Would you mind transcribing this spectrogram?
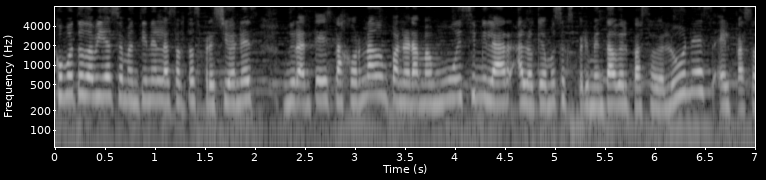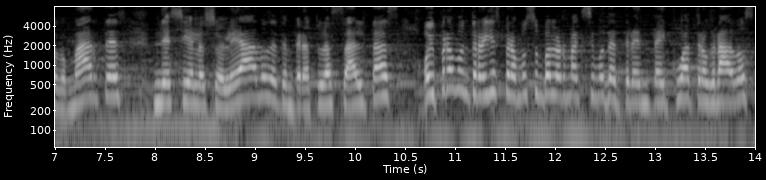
cómo todavía se mantienen las altas presiones durante esta jornada, un panorama muy similar a lo que hemos experimentado el pasado lunes, el pasado martes, de cielo soleado, de temperaturas altas. Hoy para Monterrey esperamos un valor máximo de 34 grados,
